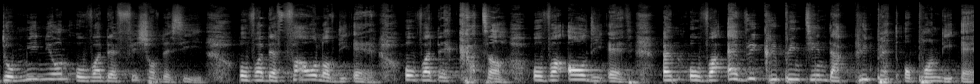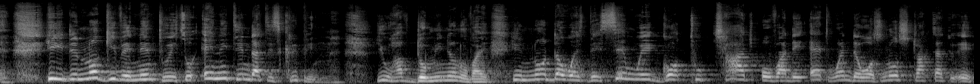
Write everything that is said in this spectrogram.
dominion over the fish of the sea, over the fowl of the air, over the cattle, over all the earth, and over every creeping thing that creepeth upon the earth. He did not give a name to it, so anything that is creeping, you have dominion over it. In other words, the same way God took charge over the earth when there was no structure to it,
